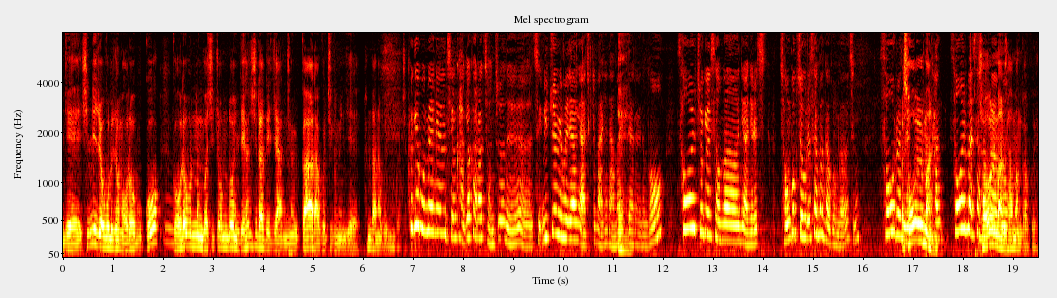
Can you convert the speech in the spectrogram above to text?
이제 심리적으로 좀 얼어붙고 음. 그 얼어붙는 것이 좀 더 이제 현실화되지 않을까라고 지금 이제 판단하고 있는 거죠. 크게 보면은 지금 가격 하락 전조는 지금 입주민 물량이 아직도 많이 남아있다라는 거. 서울 쪽에서만이 아니라 지- 전국적으로 사망 가구인가요, 지금? 서울은. 아, 서울만. 강- 서울만 사망 서울만 가구. 사망 가구예요.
